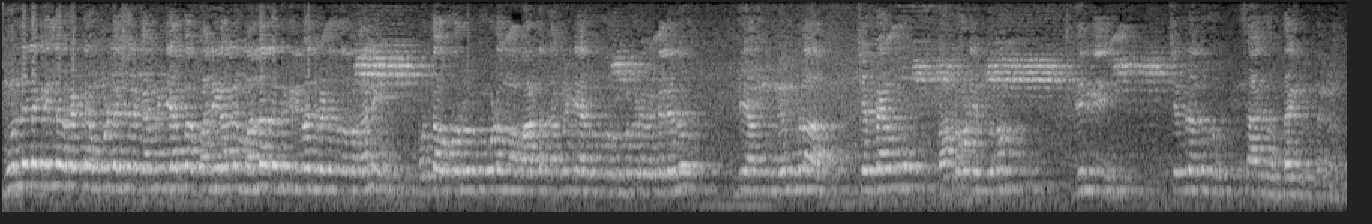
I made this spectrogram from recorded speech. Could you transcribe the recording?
మూడు నెలల కింద పెట్టిన మూడు లక్షల కమిటీ అంతా పని కానీ మళ్ళా దానికి ఇబ్బంది పెడతాము కానీ కొత్త ఒక్క రూపాయి కూడా మా వార్డులో కమిటీ అని ఒక్క రూపాయి కూడా పెట్టలేదు. ఇది మేము కూడా చెప్పాము. వార్డులో కూడా చెప్తున్నాం. దీనికి చెప్పినందుకు సాయంత్రం థ్యాంక్ యూ ధన్యవాదాలు.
